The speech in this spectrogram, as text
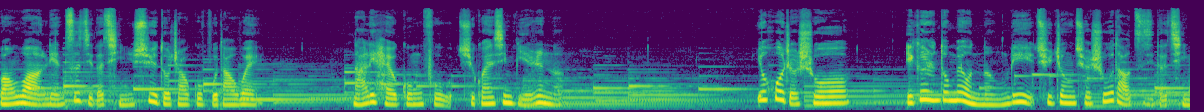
往往连自己的情绪都照顾不到位，哪里还有功夫去关心别人呢？又或者说，一个人都没有能力去正确疏导自己的情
